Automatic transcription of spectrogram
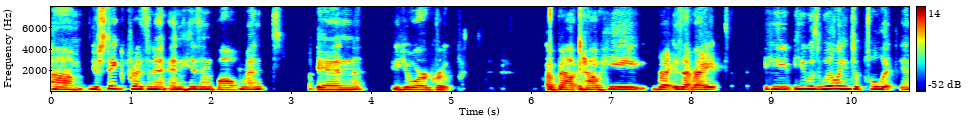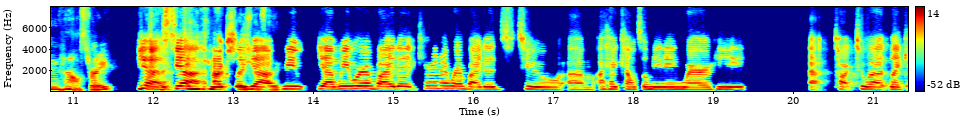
um, your stake president and his involvement in your group. About how he right is that right? He he was willing to pull it in house, right? Yes, yeah, actually, yeah, we yeah we were invited. Carrie and I were invited to um, a head council meeting where he uh, talked to us, like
